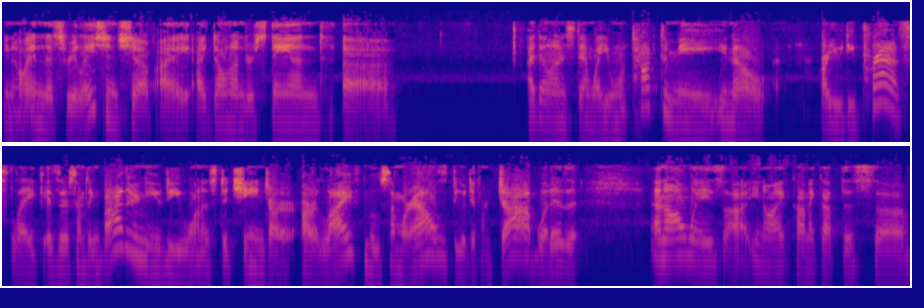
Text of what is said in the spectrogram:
you know, in this relationship. I, I don't understand, uh, I don't understand why you won't talk to me. You know, are you depressed? Like, is there something bothering you? Do you want us to change our, our life, move somewhere else, do a different job? What is it? And always, uh, you know, I kind of got this uh,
